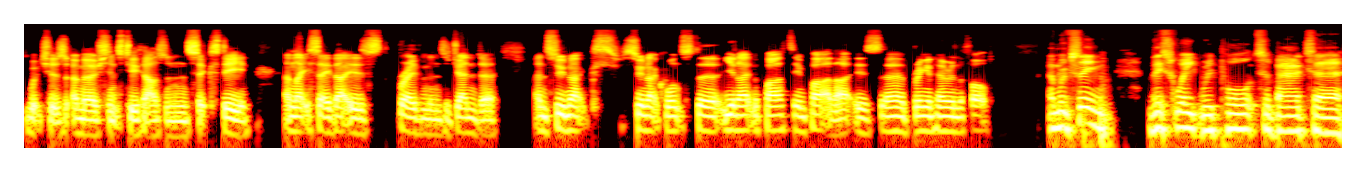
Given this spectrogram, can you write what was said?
which has emerged since 2016. And like you say, that is Braverman's agenda. And Sunak's, Sunak wants to unite the party, and part of that is uh, bringing her in the fold. And we've seen this week reports about uh,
